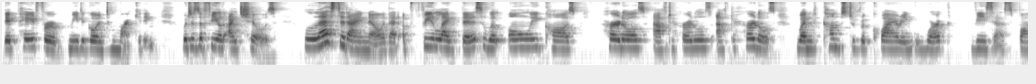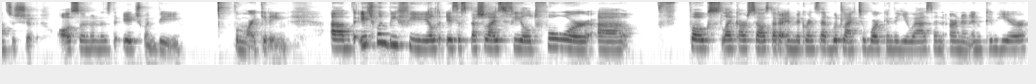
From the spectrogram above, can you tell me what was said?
They paid for me to go into marketing, which is a field I chose. Less did I know that a field like this will only cause hurdles after hurdles after hurdles when it comes to requiring work visa sponsorship, also known as the H 1B for marketing. Um, the H 1B field is a specialized field for uh, folks like ourselves that are immigrants that would like to work in the US and earn an income here.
